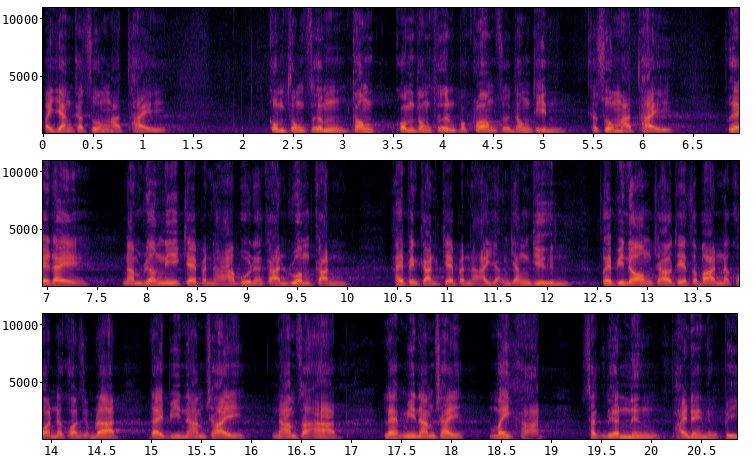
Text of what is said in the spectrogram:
ไปยังกระทรวงมหาดไทยกรมส่งเสริมท้องกรมส่งเสริมปกครองส่วนท้องถิ่น กระทรวงมหาดไทย เพื่อให้ได้ นำเรื่องนี้แก้ปัญหาบูรณาการร่วมกัน ให้เป็นการแก้ปัญหาอย่างยั่งยืน เพื่อให้พี่น้องชาวเทศบาลนครนครศรีธรรมราช ได้มีน้ำใช้น้ำสะอาด และมีน้ำใช้ไม่ขาดสักเดือนหนึ่งภายในหนึ่งปี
